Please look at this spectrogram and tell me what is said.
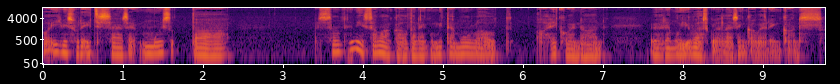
tuo ihmissuhde itsessään, se muistuttaa, se on hyvin samankaltainen kuin mitä mulla on ollut aikoinaan yhden mun jyväskyläläisen kaverin kanssa.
